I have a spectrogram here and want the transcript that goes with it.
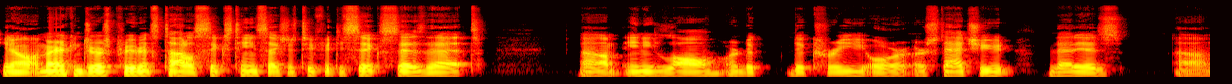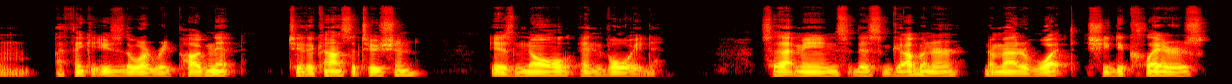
you know, American jurisprudence, Title 16, Section 256 says that um, any law or de- decree or, or statute that is, um, I think it uses the word repugnant to the Constitution is null and void. So that means this governor, no matter what she declares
